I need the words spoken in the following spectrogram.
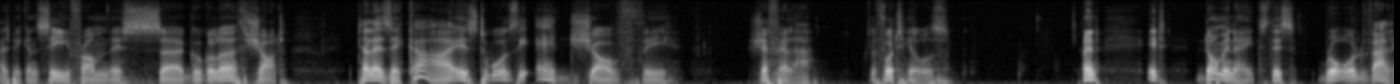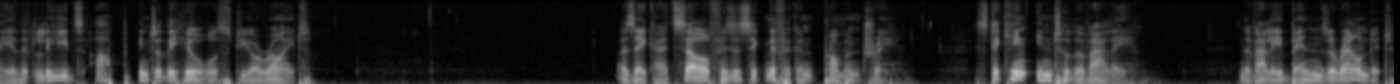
As we can see from this uh, Google Earth shot, Tel is towards the edge of the Shephelah, the foothills, and it dominates this broad valley that leads up into the hills to your right. Azekah itself is a significant promontory, sticking into the valley. The valley bends around it,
